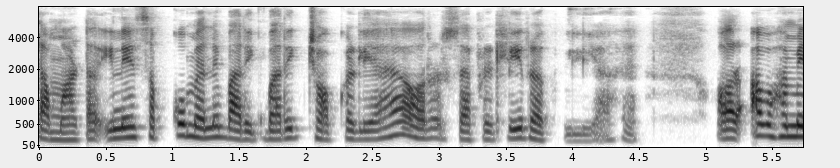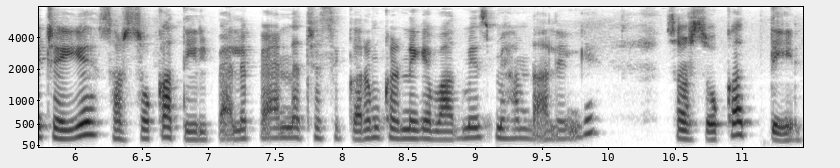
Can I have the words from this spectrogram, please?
टमाटर। इन्हें सबको मैंने बारीक बारीक चॉप कर लिया है और सेपरेटली रख भी लिया है। और अब हमें चाहिए सरसों का तेल। पहले पैन अच्छे से गर्म करने के बाद में इसमें हम डालेंगे सरसों का तेल।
